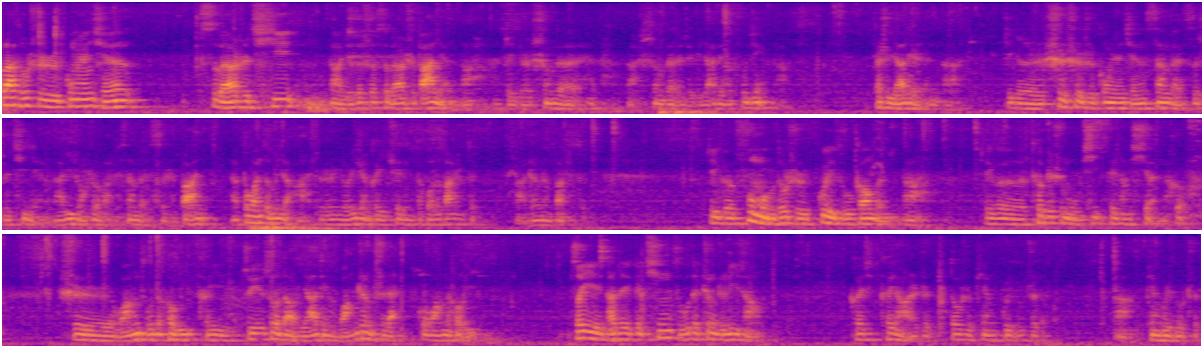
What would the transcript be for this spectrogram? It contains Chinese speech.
柏拉图是公元前四百二十七啊，有的说四百二十八年啊，这个生在啊生在这个雅典附近啊，他是雅典人啊。这个逝世是公元前三百四十七年啊，一种说法是三百四十八年啊。不管怎么讲啊，就是有一点可以确定，他活了八十岁啊，整整八十岁。这个父母都是贵族高门啊，这个特别是母系非常显赫，是王族的后裔，可以追溯到雅典王政时代国王的后裔，所以他这个亲族的政治立场可可想而知，都是偏贵族制的啊，偏贵族制的。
